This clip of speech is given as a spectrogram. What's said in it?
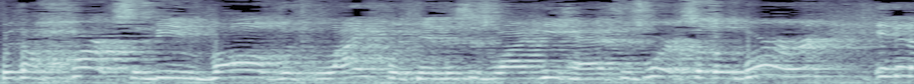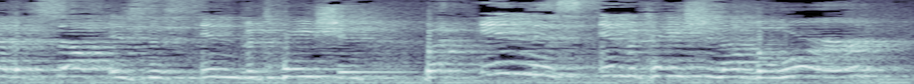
with our hearts and be involved with life with Him. This is why He has His Word. So the Word, in and of itself, is this invitation. But in this invitation of the Word,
